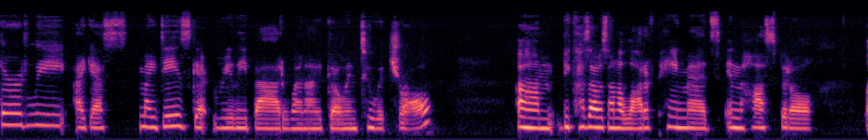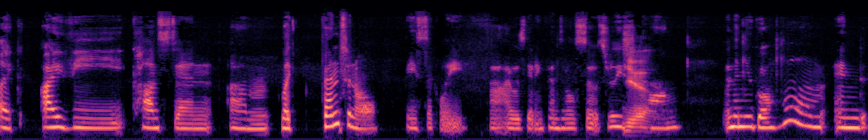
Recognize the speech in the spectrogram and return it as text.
thirdly, I guess my days get really bad when I go into withdrawal um, because I was on a lot of pain meds in the hospital, like IV, constant, um, like fentanyl, basically. Uh, I was getting fentanyl, so it's really Yeah. strong. And then you go home, and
